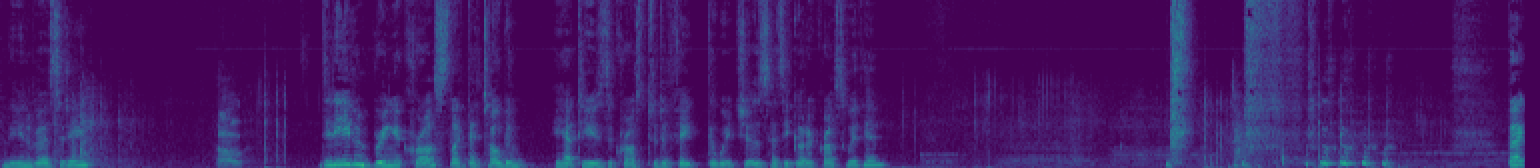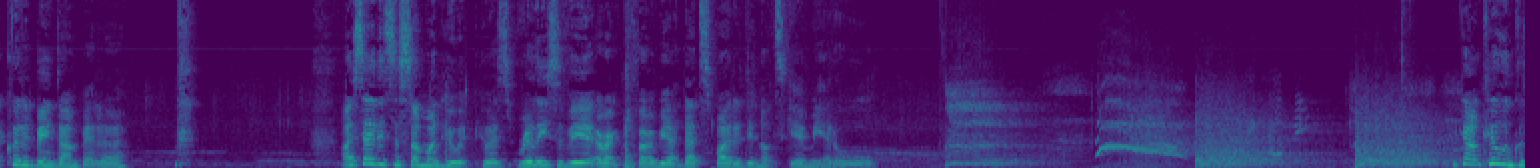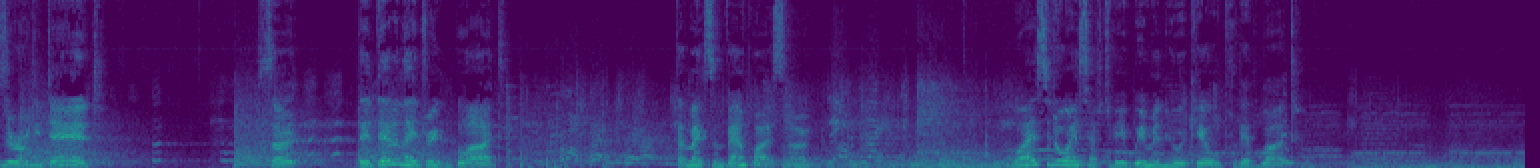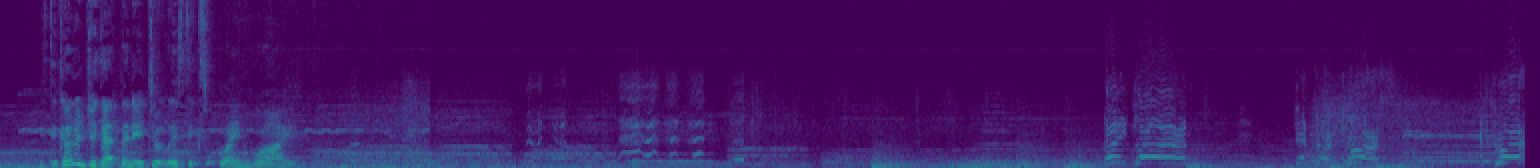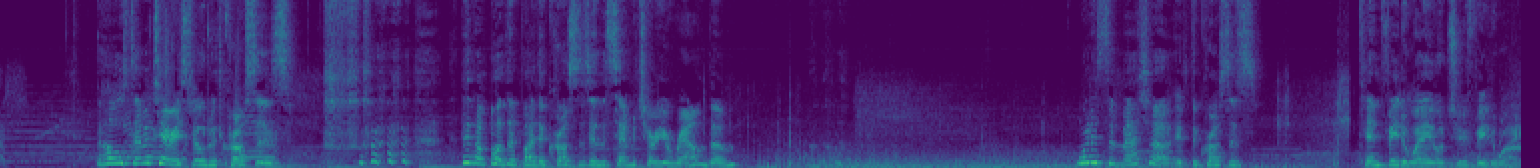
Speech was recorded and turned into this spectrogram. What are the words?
in the university. Oh, Did he even bring a cross? Like they told him he had to use the cross to defeat the witches. Has he got a cross with him? that could have been done better. I say this as someone who who has really severe arachnophobia. That spider did not scare me at all. You can't kill them because they're already dead. So they're dead and they drink blood. That makes them vampires, no? Why does it always have to be women who are killed for their blood? They're going to do that, they need to at least explain why. Get to a cross! A cross! The whole cemetery is filled with crosses. They're not bothered by the crosses in the cemetery around them. What is the matter if the crosses 10 feet away or 2 feet away?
